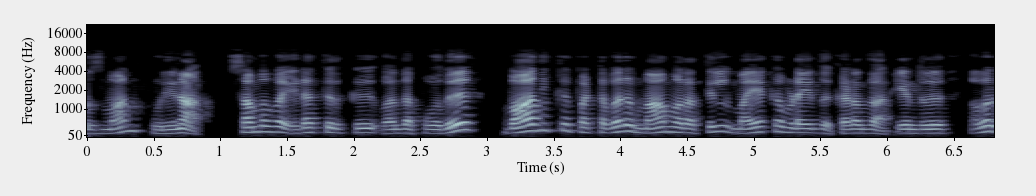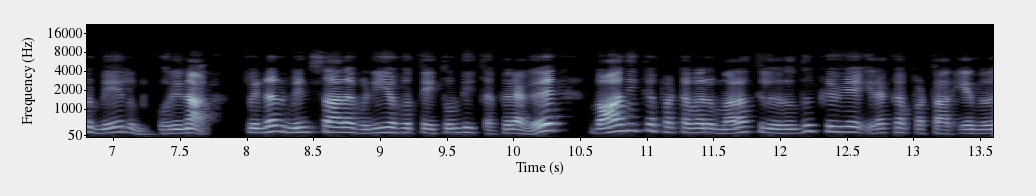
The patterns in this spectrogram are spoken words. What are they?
உஸ்மான் கூறினார். சம்பவ இடத்திற்கு வந்தபோது பாதிக்கப்பட்டவர் மாமரத்தில் மயக்கமடைந்து கடந்தார் என்று அவர் மேலும் கூறினார். பின்னர் மின்சார விநியோகத்தை துண்டித்த பிறகு பாதிக்கப்பட்டவர் மரத்திலிருந்து கீழே இறக்கப்பட்டார் என்று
